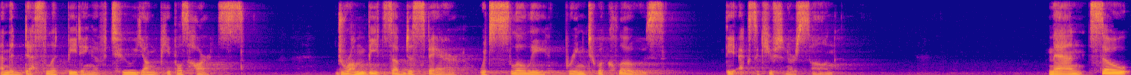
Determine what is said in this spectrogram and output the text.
and the desolate beating of two young people's hearts. Drum beats of despair which slowly bring to a close the X-Cutioner's Song. Man, so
